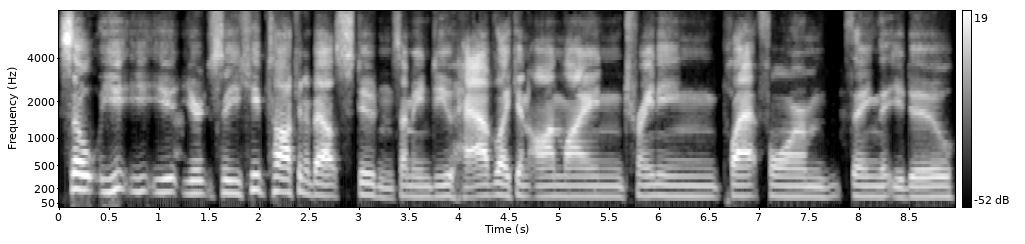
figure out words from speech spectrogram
So you you you're so you keep talking about students. I mean, do you have like an online training platform thing that you do?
